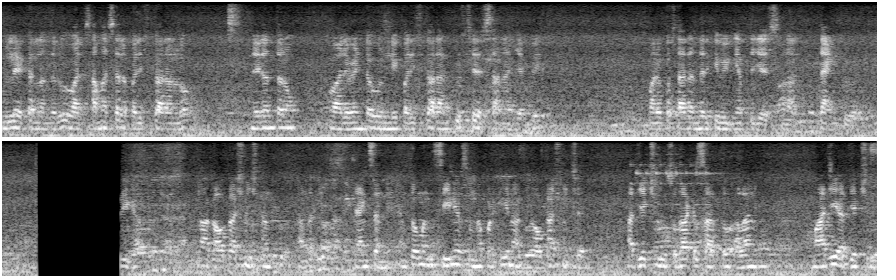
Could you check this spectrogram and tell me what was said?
విలేకరులందరూ వారి సమస్యల పరిష్కారంలో నిరంతరం వారి వెంట ఉండి పరిష్కారాన్ని కృషి చేస్తానని చెప్పి మరొకసారి అందరికీ విజ్ఞప్తి చేస్తున్నాను. Thank you. నాకు అవకాశం ఇచ్చినందుకు అందరికీ థ్యాంక్స్ అండి. ఎంతోమంది సీనియర్స్ ఉన్నప్పటికీ నాకు అవకాశం ఇచ్చారు. అధ్యక్షులు సుధాకర్ సార్తో అలానే మాజీ అధ్యక్షులు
